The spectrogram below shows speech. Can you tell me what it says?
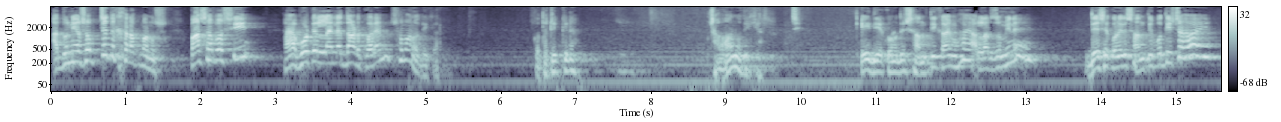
আর দুনিয়া সবচেয়ে খারাপ মানুষ। পাশাপাশি হ্যাঁ ভোটের লাইনে দাঁড় করেন, সমান অধিকার। কথা ঠিক কিনা? সমান অধিকার। এই দিয়ে কোনোদিন শান্তি কায়েম হয় আল্লাহর জমিনে? দেশে কোনোদিন শান্তি প্রতিষ্ঠা হয়?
